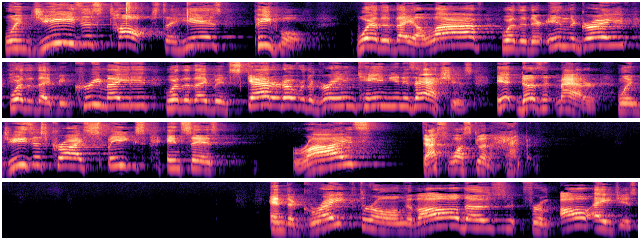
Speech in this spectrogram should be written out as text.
When Jesus talks to his people, whether they alive, whether they're in the grave, whether they've been cremated, whether they've been scattered over the Grand Canyon as ashes, it doesn't matter. When Jesus Christ speaks and says, Rise, that's what's going to happen. And the great throng of all those from all ages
